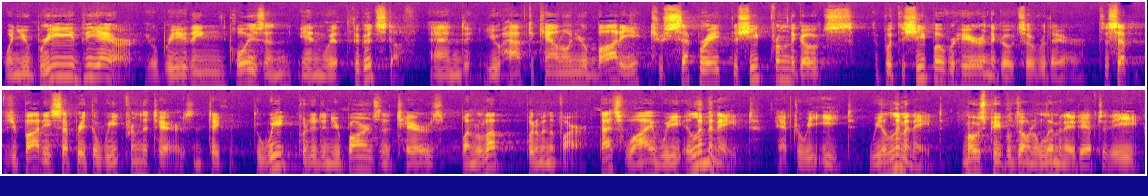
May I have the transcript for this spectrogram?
when you breathe the air, you're breathing poison in with the good stuff. And you have to count on your body to separate the sheep from the goats and put the sheep over here and the goats over there. To sep- your body separate the wheat from the tares and take the wheat, put it in your barns, and the tares bundled up, put them in the fire. That's why we eliminate after we eat. We eliminate. Most people don't eliminate after they eat.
